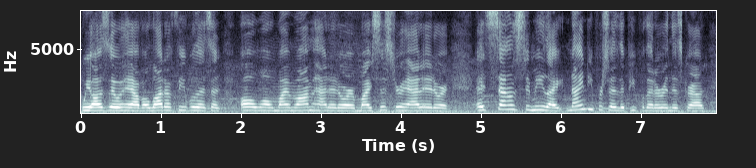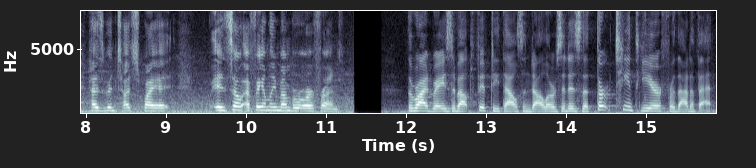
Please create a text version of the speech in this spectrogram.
We also have a lot of people that said, oh, well, my mom had it or my sister had it, or it sounds to me like 90% of the people that are in this crowd has been touched by it, and so a family member or a friend. The ride raised about $50,000. It is the 13th year for that event.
